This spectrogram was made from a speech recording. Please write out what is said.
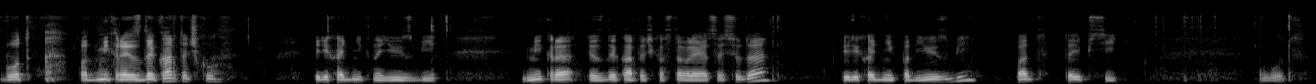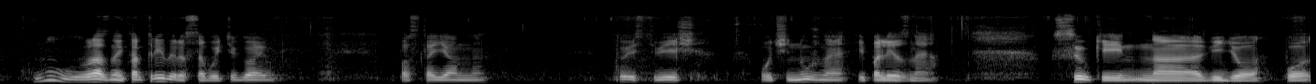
Вот под microSD карточку переходник на USB. Micro SD карточка вставляется сюда. Переходник под USB, под Type-C. Вот. Ну, разные картридеры с собой тягаю постоянно. То есть вещь очень нужная и полезная. Ссылки на видео по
